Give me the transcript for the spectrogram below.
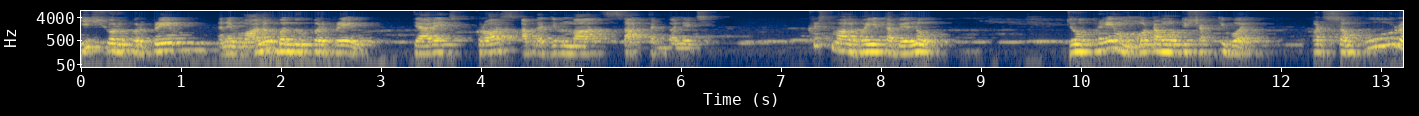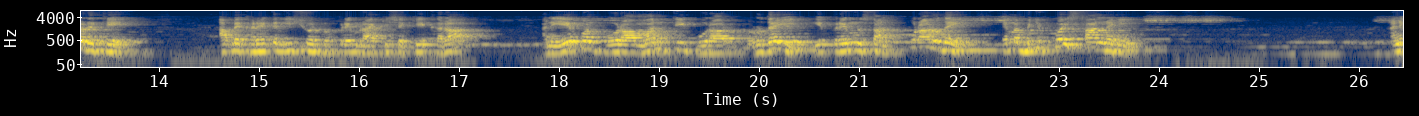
ઈશ્વર ઉપર પ્રેમ અને માનવ બંધુ ઉપર પ્રેમ, ત્યારે જ ક્રોસ આપણા જીવનમાં સાર્થક બને છે. કૃષ્ણમાલ ભાઈ બહેનો જો પ્રેમ મોટા મોટી શક્તિ હોય, પણ સંપૂર્ણ રીતે આપણે ખરેખર ઈશ્વર પર પ્રેમ રાખી શકીએ ખરા? અને એ પણ પૂરા મનથી, પૂરા હૃદય, એ પ્રેમનું સ્થાન, પૂરા હૃદય, એમાં બીજું કોઈ સ્થાન નહીં. અને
